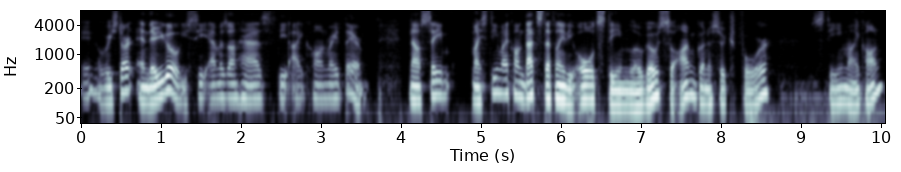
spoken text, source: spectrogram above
It'll restart, and there you go. You see, Amazon has the icon right there. Now, say my Steam icon. That's definitely the old Steam logo. So I'm gonna search for Steam icon,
